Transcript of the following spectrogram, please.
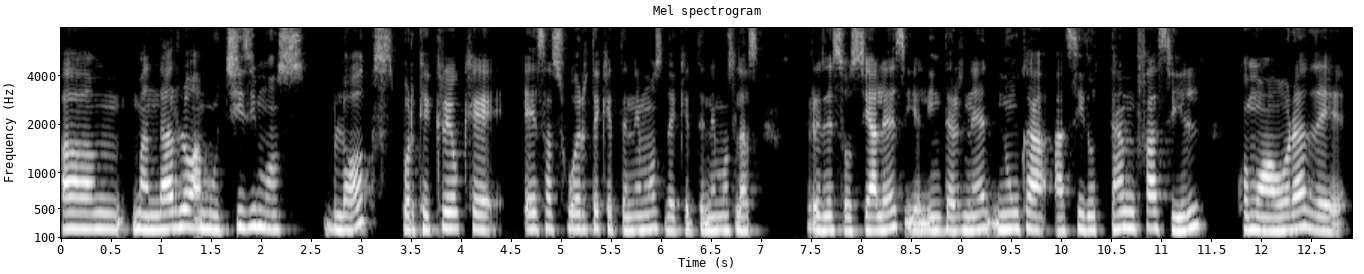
mandarlo a muchísimos blogs, porque creo que esa suerte que tenemos de que tenemos las redes sociales y el Internet nunca ha sido tan fácil como ahora de,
